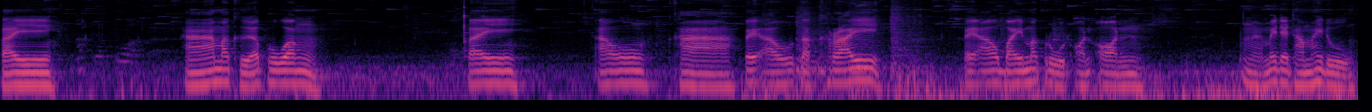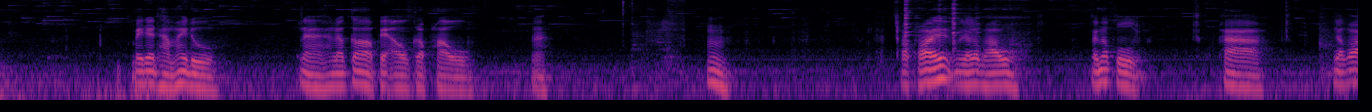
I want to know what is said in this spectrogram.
ไปหามะเขือพวง ไปเอา ข่าไปเอาตะไคร้ไปเอาใบมะกรูดอ่อนๆไม่ได้ทำให้ดู ไม่ได้ทำให้ดูนะแล้วก็ไปเอากระเพรานะอืมตะไคร้ใบกระเพราใบมะกรูดข่าแล้วก็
